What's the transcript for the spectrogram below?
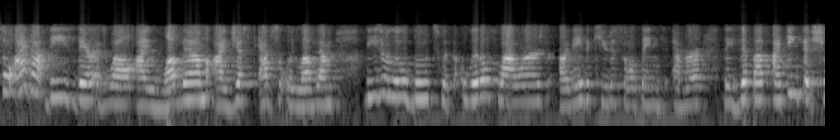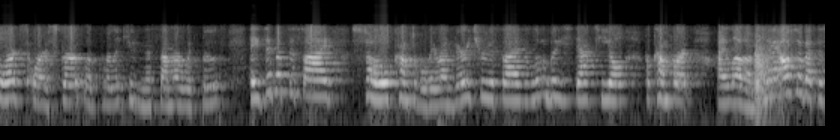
So I got these there as well. I love them. I just absolutely love them. These are little boots with little flowers. Are they the cutest little things ever? They zip up. I think that shorts or a skirt look really cute in the summer with boots. They zip up the side, so comfortable. They run very true to size, a little bitty stacked heel for comfort. I love them. And then I also got this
